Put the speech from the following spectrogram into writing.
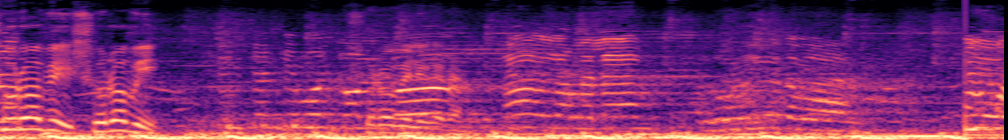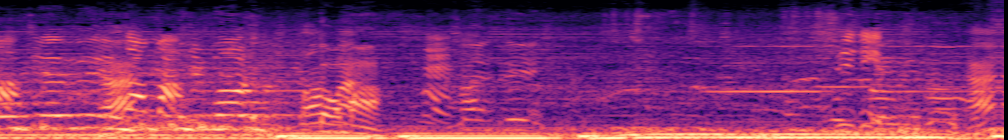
সুরভি সুরভি। তমা। হ্যাঁ হ্যাঁ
